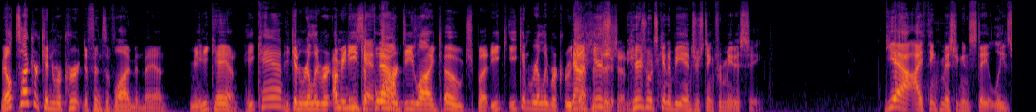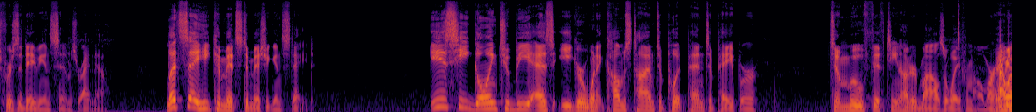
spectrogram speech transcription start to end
Mel Tucker can recruit defensive linemen, man. I mean, he can. he can. He can really. Re- I mean, He he's a former D line coach, but he, he can really recruit now that here's position. here's what's going to be interesting for me to see. Yeah, I think Michigan State leads for Zadavian Sims right now. Let's say he commits to Michigan State. Is he going to be as eager when it comes time to put pen to paper to move 1,500 miles away from home, or Maybe however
